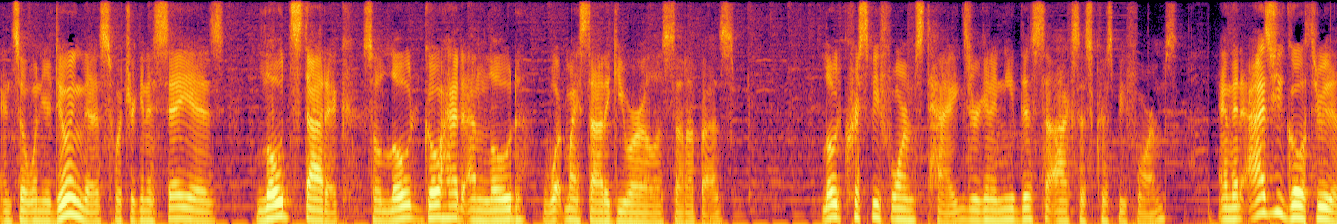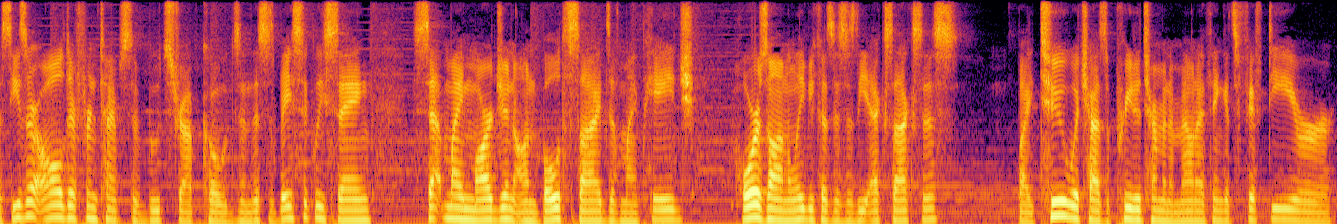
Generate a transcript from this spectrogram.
And so when you're doing this, what you're going to say is load static. So load, go ahead and load what my static URL is set up as. Load crispy forms tags. You're going to need this to access crispy forms. And then as you go through this, these are all different types of bootstrap codes. And this is basically saying set my margin on both sides of my page horizontally because this is the x-axis by 2 which has a predetermined amount. I think it's 50 or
